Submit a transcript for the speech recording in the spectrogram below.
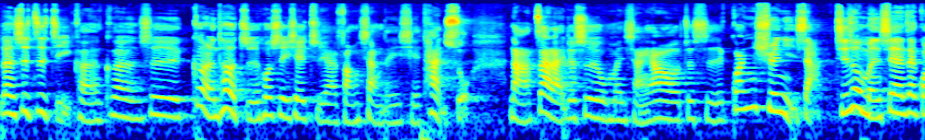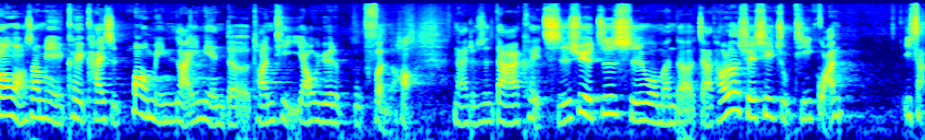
认识自己，可能可能是个人特质或是一些职业方向的一些探索。那再来就是我们想要就是官宣一下，其实我们现在在官网上面也可以开始报名来年的团体邀约的部分了哈。那就是大家可以持续支持我们的贾陶乐学习主题馆。以上。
